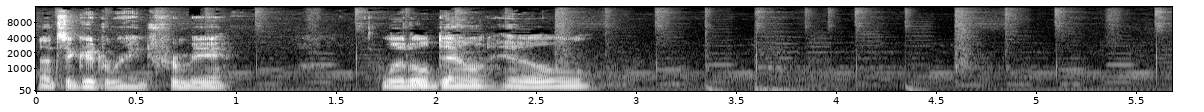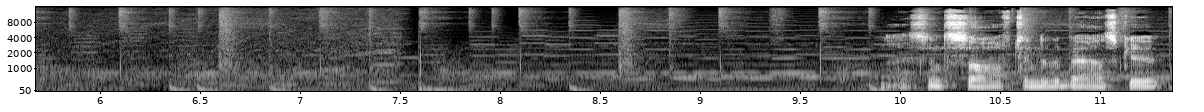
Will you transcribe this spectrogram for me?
that's a good range for me. Little downhill, Nice and soft into the basket.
